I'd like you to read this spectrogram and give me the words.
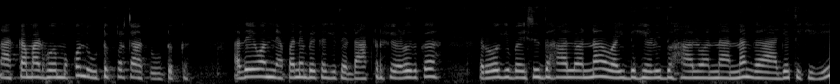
ನಾಟಕ ಮಾಡಿ ಹೋಗಿ ಮುಕ್ಕೊಂಡು ಊಟಕ್ಕೆ ಬರ್ತಾತು ಊಟಕ್ಕೆ ಅದೇ ಒಂದು ನೆಪನೇ ಬೇಕಾಗಿತ್ತು ಡಾಕ್ಟ್ರ್ ಹೇಳೋದಕ್ಕೆ ರೋಗಿ ಬಯಸಿದ ಹಾಲು ಅನ್ನ, ವೈದ್ಯ ಹೇಳಿದ್ದು ಹಾಲು ಅನ್ನ ಅನ್ನಂಗೆ ಆಗೈತಿಕಿಗೆ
